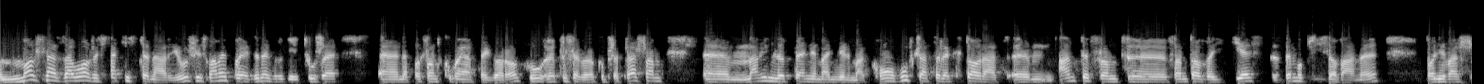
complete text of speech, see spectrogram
można założyć taki scenariusz, już mamy pojedynek w drugiej turze e, na początku maja tego roku, e, przyszłego roku, przepraszam, e, Marine Le Pen, Emmanuel Macron, wówczas elektorat antyfrontowy jest zdemobilizowany, ponieważ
